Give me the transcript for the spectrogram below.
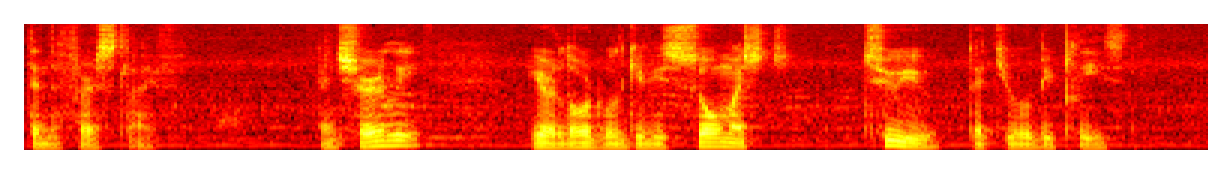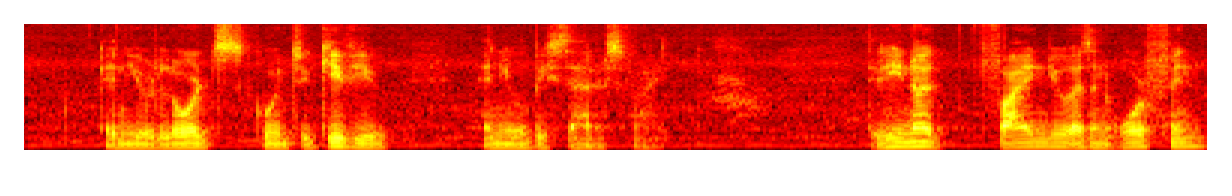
than the first life. And surely your Lord will give you so much to you that you will be pleased. And your Lord's going to give you and you will be satisfied did he not find you as an orphan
